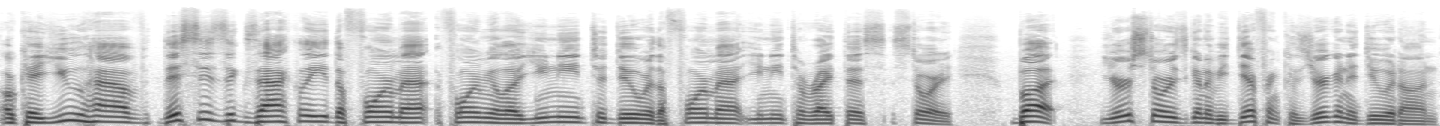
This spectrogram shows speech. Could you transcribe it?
okay you have this is exactly the format formula you need to do or the format you need to write this story. But your story is going to be different because you're going to do it on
